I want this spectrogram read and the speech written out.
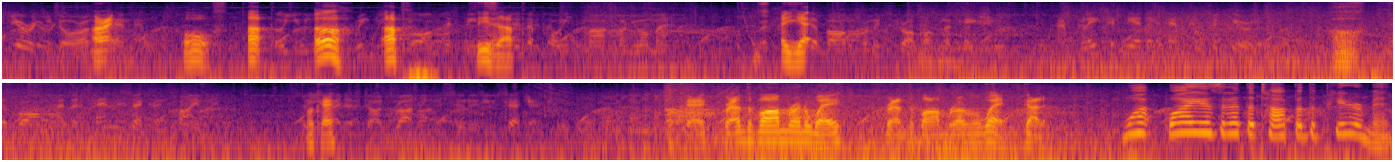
security door on All right. the temple. Oh, up. Though you need Oh, up. the bomb has been Please up. to the point marked on your map. Uh, yeah. the bomb from its drop-off location and place it near the temple security. Oh, Okay. Okay. Grab the bomb, run away. Grab the bomb, run away. Got it. What? Why is it at the top of the pyramid?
